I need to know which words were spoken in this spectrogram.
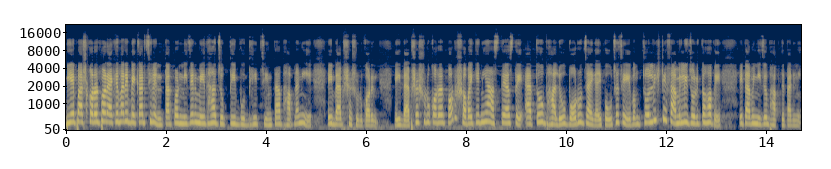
বিএ পাশ করার পর একেবারে বেকার ছিলেন, তারপর নিজের মেধা, যুক্তি, বুদ্ধি, চিন্তা, ভাবনা নিয়ে এই ব্যবসা শুরু করেন। এই ব্যবসা শুরু করার পর সবাইকে নিয়ে আস্তে আস্তে এত ভালো, বড় জায়গায় পৌঁছেছে এবং চল্লিশটি ফ্যামিলি জড়িত হবে, এটা আমি নিজেও ভাবতে পারিনি।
